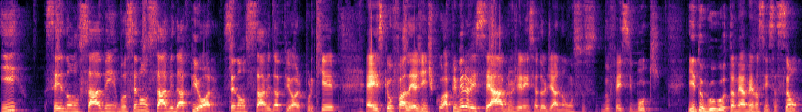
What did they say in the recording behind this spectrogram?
e vocês não sabem, você não sabe da pior, você não sabe da pior, porque é isso que eu falei, a gente, a primeira vez que você abre um gerenciador de anúncios do Facebook, e do Google também a mesma sensação,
